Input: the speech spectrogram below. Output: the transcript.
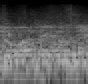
両い内ご注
